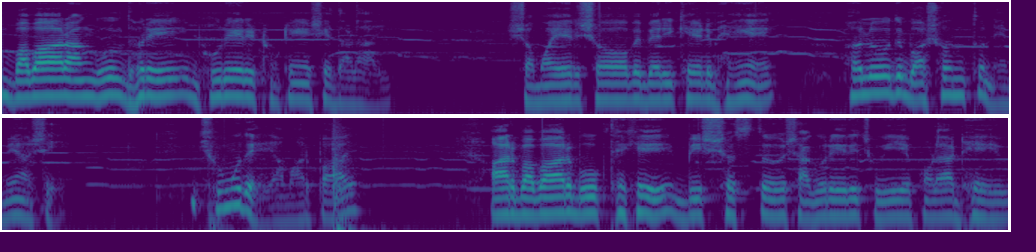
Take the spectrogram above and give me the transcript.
বাবার আঙ্গুল ধরে ভুরের ঠোঁটে এসে দাঁড়ায় সময়ের সব ব্যারিকেড ভেঙে হলুদ বসন্ত নেমে আসে। ঝুমু দেয় আমার পায়। আর বাবার বুক থেকে বিশ্বস্ত সাগরের ছুঁয়ে পড়া ঢেউ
